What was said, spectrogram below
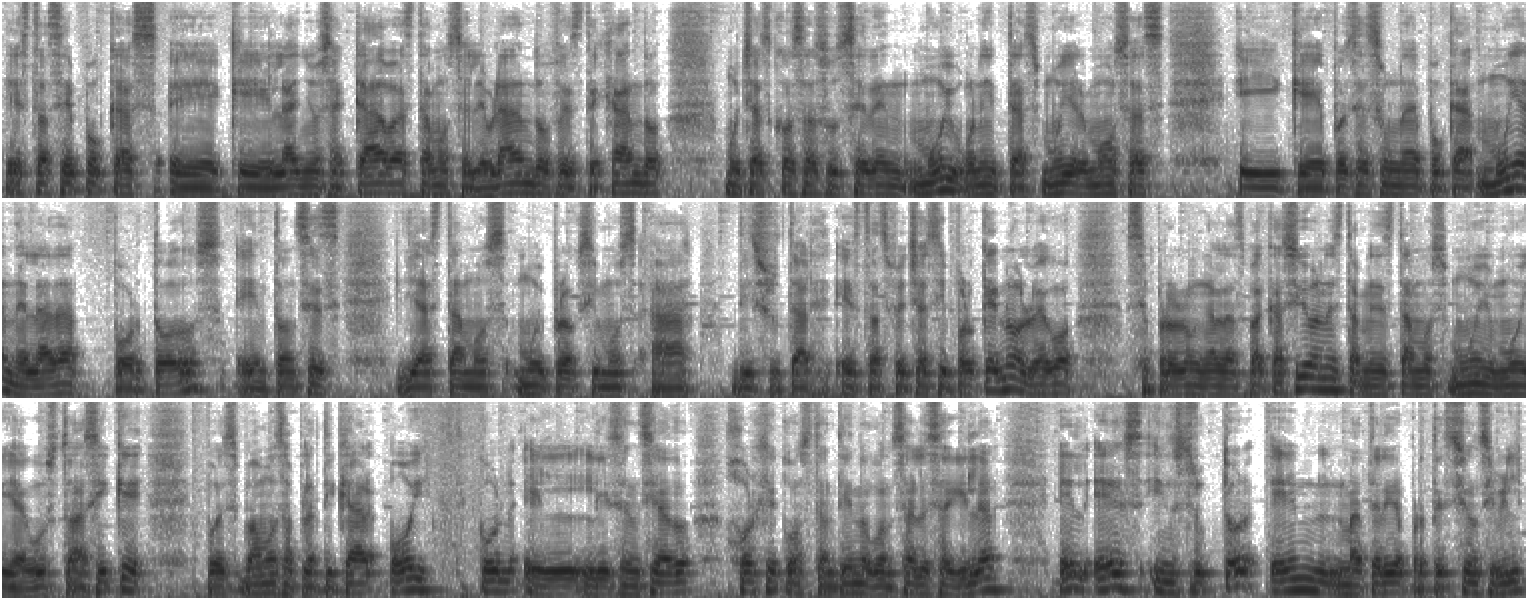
estas épocas que el año se acaba, estamos celebrando, festejando, muchas cosas suceden muy bonitas, muy hermosas y que pues es una época muy anhelada por todos, entonces ya estamos muy próximos a disfrutar estas fechas. Y por qué no, luego se prolongan las vacaciones, también estamos muy muy a gusto, así que pues vamos a platicar hoy con el licenciado Jorge Constantino González Aguilar, él es instructor en materia de protección civil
